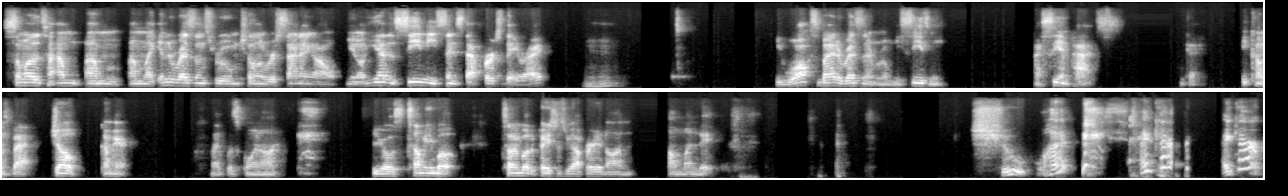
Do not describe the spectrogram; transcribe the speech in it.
Some other time, I'm, I'm, I'm like in the residence room chilling. We're signing out. You know, he hadn't seen me since that first day, right? Mhm. He walks by the resident room. He sees me. I see him pass. Okay. He comes back. Joe, come here. I'm like, what's going on? he goes, tell me about tell me about the patients we operated on on Monday. Shoot, what? I can't. I can't.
